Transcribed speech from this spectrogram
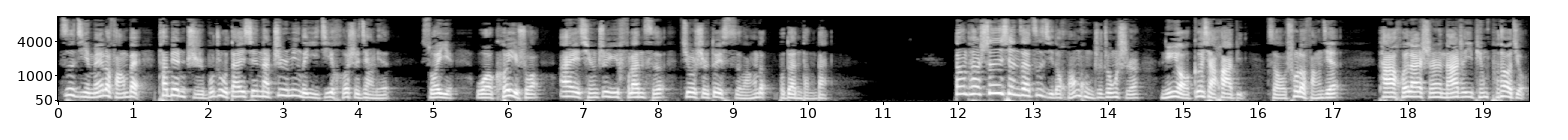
自己没了防备，他便止不住担心那致命的一击何时降临。所以，我可以说，爱情之于弗兰茨，就是对死亡的不断等待。当他深陷在自己的惶恐之中时，女友搁下画笔，走出了房间。他回来时拿着一瓶葡萄酒，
